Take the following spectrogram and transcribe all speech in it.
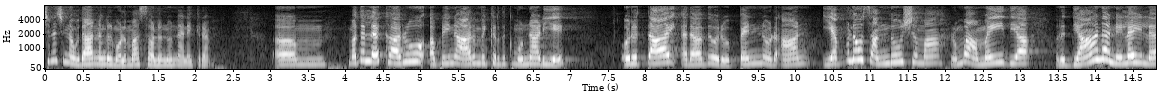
சின்ன சின்ன உதாரணங்கள் மூலமாக சொல்லணும்னு நினைக்கிறேன். முதல்ல கரு அப்படின்னு ஆரம்பிக்கிறதுக்கு முன்னாடியே ஒரு தாய் அதாவது ஒரு பெண் ஒரு ஆண் எவ்வளோ சந்தோஷமாக ரொம்ப அமைதியாக ஒரு தியான நிலையில்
